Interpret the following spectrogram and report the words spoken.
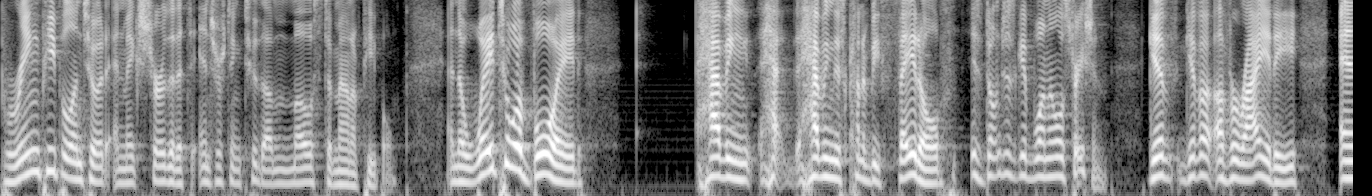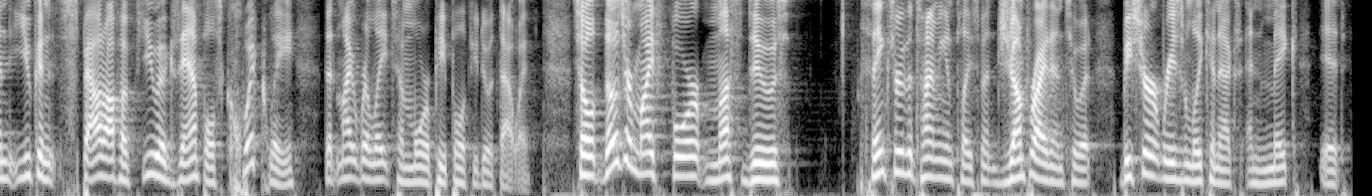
bring people into it and make sure that it's interesting to the most amount of people. And the way to avoid having ha- having this kind of be fatal is don't just give one illustration. Give give a, a variety and you can spout off a few examples quickly that might relate to more people if you do it that way. So those are my four must-dos Think through the timing and placement, jump right into it, be sure it reasonably connects, and make it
